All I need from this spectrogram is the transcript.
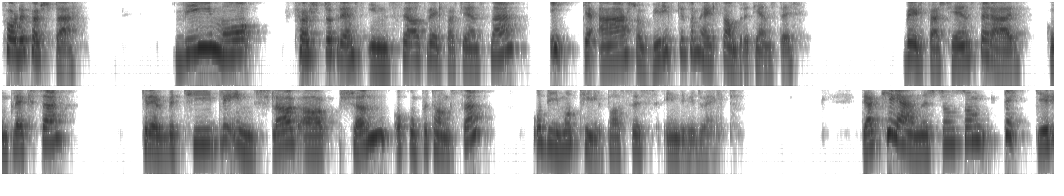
For det første, vi må først og fremst innse at velferdstjenestene ikke er som hvilke som helst andre tjenester. Velferdstjenester er komplekse, krever betydelig innslag av skjønn og kompetanse, og de må tilpasses individuelt. Det er tjenester som dekker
